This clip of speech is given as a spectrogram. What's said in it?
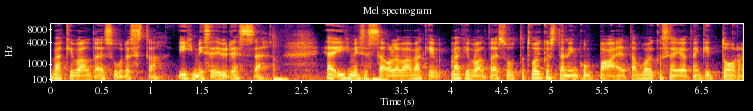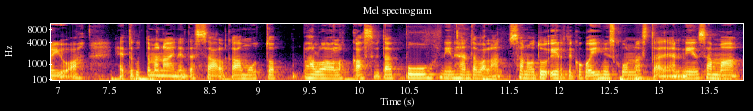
väkivaltaisuudesta ihmisyydessä ja ihmisessä olevaa väki, väkivaltaisuutta, että voiko sitä niin kuin paeta, voiko se jotenkin torjua, että kun tämä nainen tässä alkaa muuttua, haluaa olla kasvi tai puu, niin hän tavallaan sanoutuu irti koko ihmiskunnasta ja niin sama,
